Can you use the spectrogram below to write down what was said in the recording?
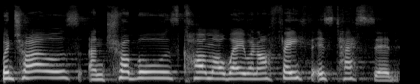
When trials and troubles come our way, when our faith is tested,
